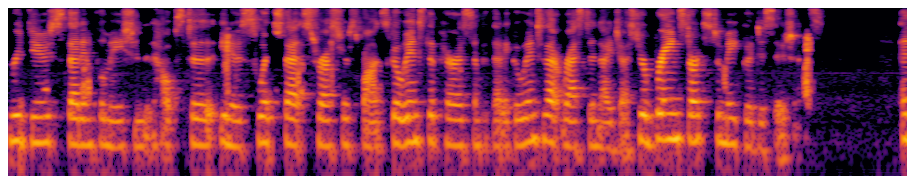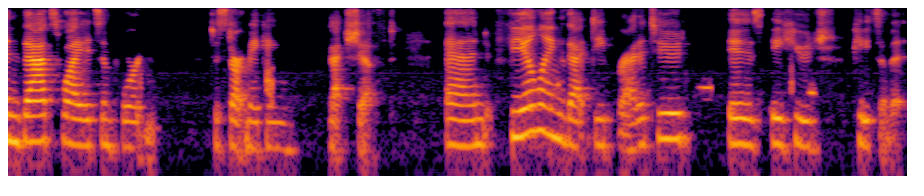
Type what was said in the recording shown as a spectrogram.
reduce that inflammation. It helps to, you know, switch that stress response, go into the parasympathetic, go into that rest and digest. Your brain starts to make good decisions. And that's why it's important to start making that shift. And feeling that deep gratitude is a huge piece of it.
